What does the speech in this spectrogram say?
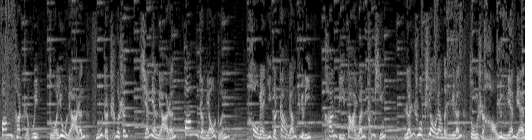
帮他指挥，左右俩人扶着车身，前面俩人帮着瞄准。后面一个丈量距离，堪比大圆出行。人说漂亮的女人总是好运绵绵。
